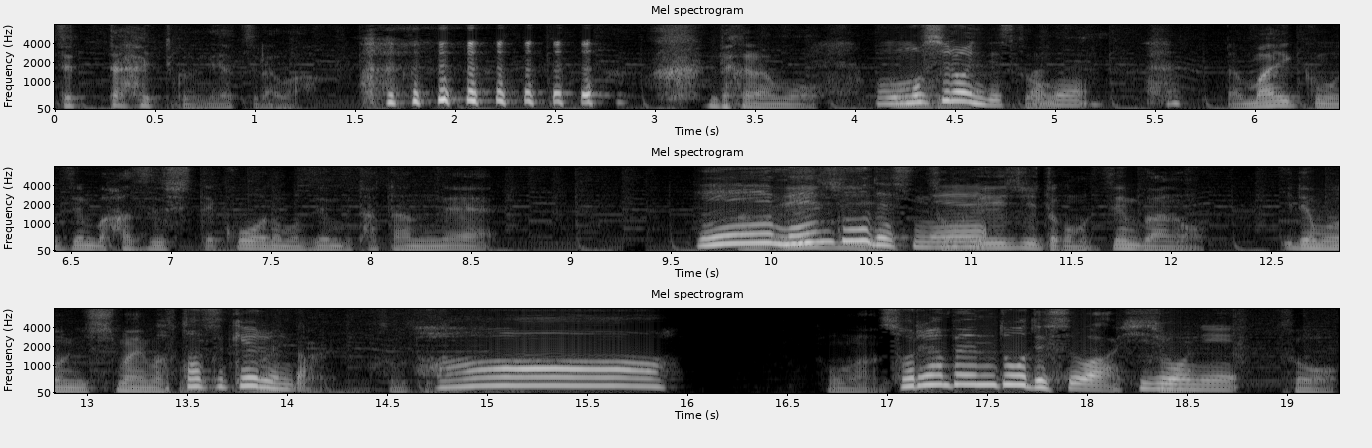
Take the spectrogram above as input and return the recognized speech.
絶対入ってくるねやつらは。だからもう。面白いんですかね？マイクも全部外してコードも全部畳んで。ええ、あの面倒ですね。AG とかも全部あの入れ物にしまいます。片付けるんだ。毎回そうそあ。そうなんです。そりゃ面倒ですわ、非常に。そ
